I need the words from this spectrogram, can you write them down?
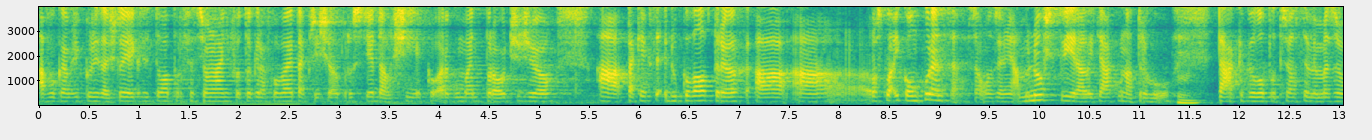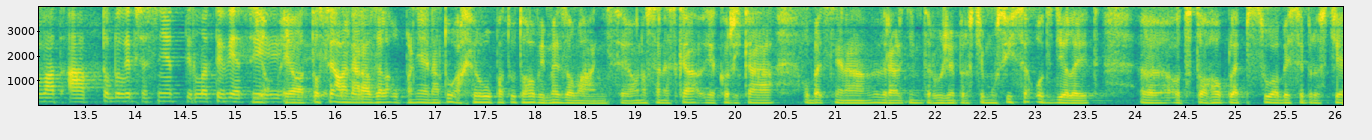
a v okamžiku, kdy začaly existovat profesionální fotografové, tak přišel prostě další jako argument, proč, že jo. A tak, jak se edukoval trh a, a rostla i konkurence samozřejmě a množství realitáků na trhu, hmm. tak bylo potřeba se vymezovat vymezovat a to byly přesně tyhle ty věci. Jo, jo to si ale narazila úplně na tu achilovou patu toho vymezování se. Ono se dneska jako říká obecně na realitním trhu, že prostě musí se oddělit uh, od toho plepsu, aby si prostě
